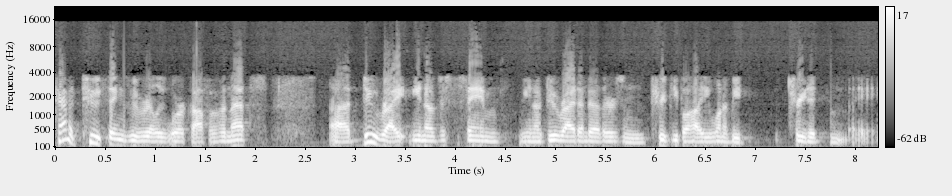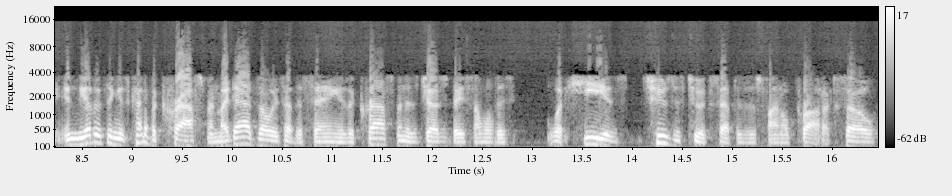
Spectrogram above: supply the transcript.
kind of two things we really work off of, and that's uh, do right, you know, just the same, you know, do right unto others and treat people how you want to be treated. And the other thing is kind of a craftsman. My dad's always had the saying: "is a craftsman is judged based on what is what he is chooses to accept as his final product." So.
